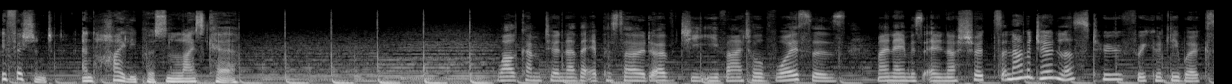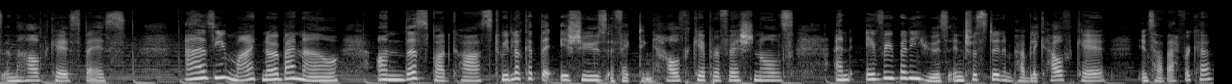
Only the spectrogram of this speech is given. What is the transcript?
efficient, and highly personalized care. Welcome to another episode of GE Vital Voices. My name is Elna Schutz, and I'm a journalist who frequently works in the healthcare space. As you might know by now, on this podcast, we look at the issues affecting healthcare professionals and everybody who is interested in public healthcare in South Africa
